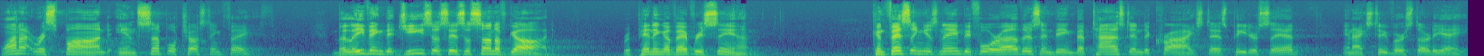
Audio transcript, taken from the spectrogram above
Why not respond in simple, trusting faith, believing that Jesus is the Son of God, repenting of every sin, confessing His name before others, and being baptized into Christ, as Peter said in Acts 2, verse 38.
